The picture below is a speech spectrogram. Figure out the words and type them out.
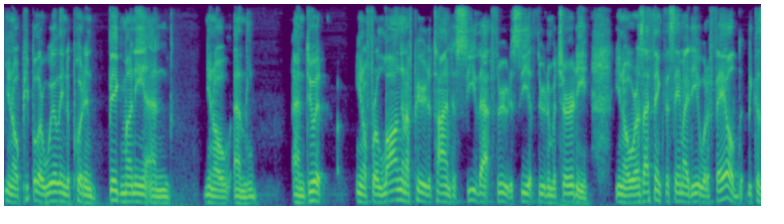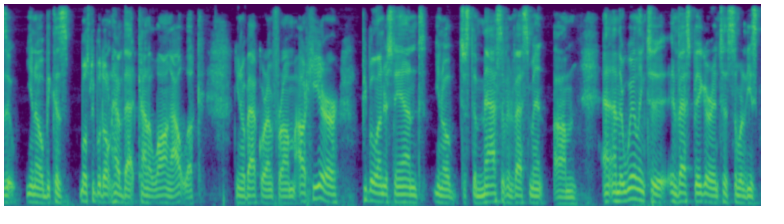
you know, people are willing to put in big money and, you know, and and do it you know for a long enough period of time to see that through to see it through to maturity you know whereas i think the same idea would have failed because it you know because most people don't have that kind of long outlook you know back where i'm from out here people understand you know just the massive investment um, and, and they're willing to invest bigger into some of these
